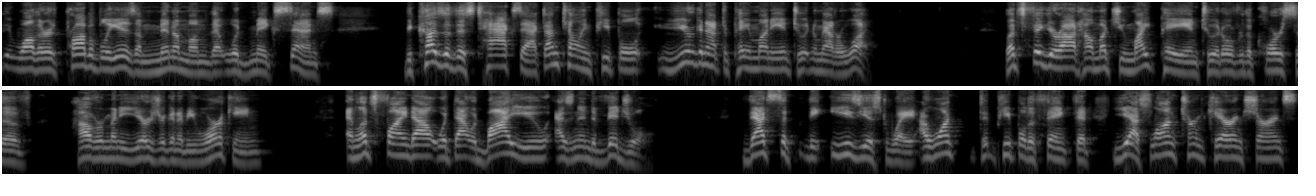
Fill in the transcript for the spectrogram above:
while there probably is a minimum that would make sense because of this tax act i'm telling people you're going to have to pay money into it no matter what let's figure out how much you might pay into it over the course of however many years you're going to be working. And let's find out what that would buy you as an individual. That's the, the easiest way. I want to, people to think that yes long-term care insurance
